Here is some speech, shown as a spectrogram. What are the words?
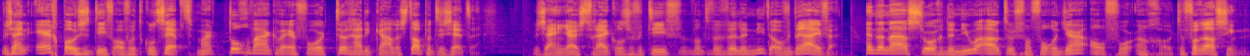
We zijn erg positief over het concept, maar toch waken we ervoor te radicale stappen te zetten. We zijn juist vrij conservatief, want we willen niet overdrijven. En daarnaast zorgen de nieuwe auto's van volgend jaar al voor een grote verrassing.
